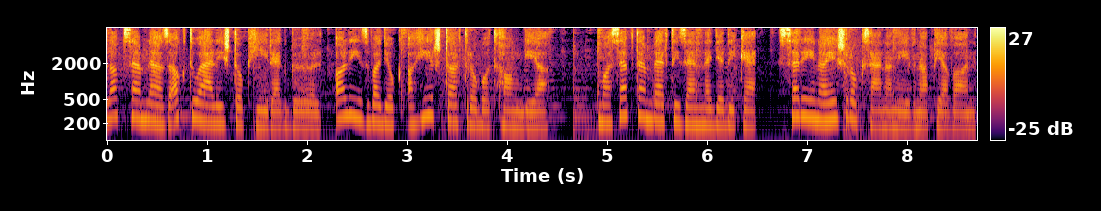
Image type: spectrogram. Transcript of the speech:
Lapszemle az aktuális top hírekből. Alíz vagyok, a hírstart robot hangja. Ma szeptember 14-e, Szeréna és Roxana névnapja van.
